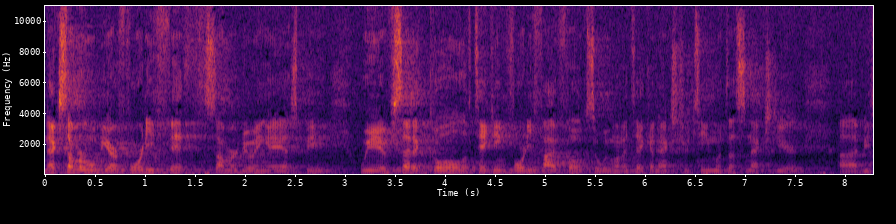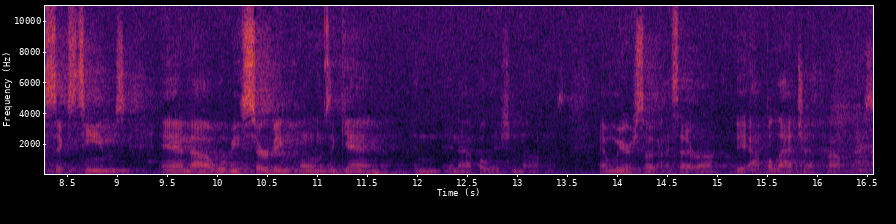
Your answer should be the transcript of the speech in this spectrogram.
Next summer will be our 45th summer doing ASP. We have set a goal of taking 45 folks, so we want to take an extra team with us next year. Uh, it'll be six teams, and uh, we'll be serving homes again in in, Appalachian Mountains. And we are so, I said it wrong, the Appalachia Mountains.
